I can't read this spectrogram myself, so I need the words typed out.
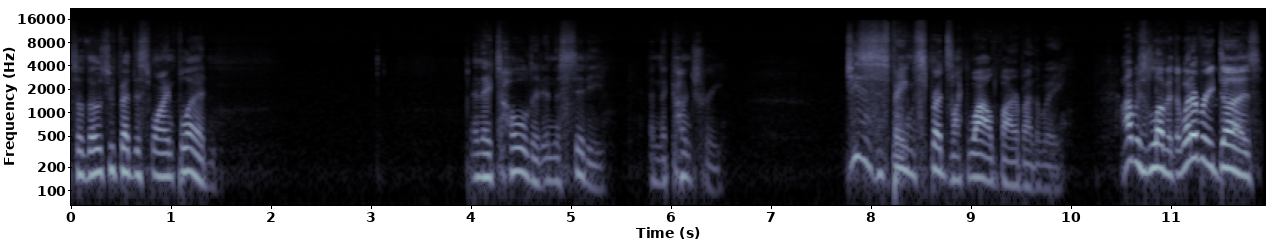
So, those who fed the swine fled, and they told it in the city and the country. Jesus' fame spreads like wildfire, by the way. I always love it that whatever he does,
